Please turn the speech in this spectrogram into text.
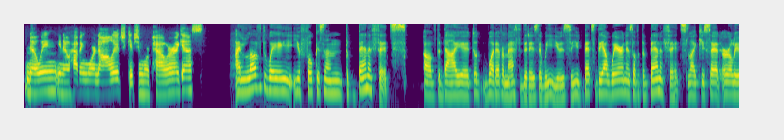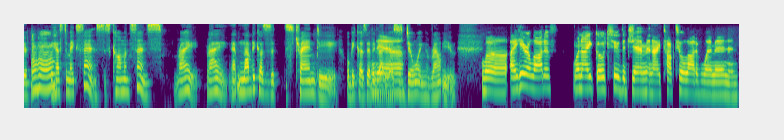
knowing, you know, having more knowledge gives you more power, I guess. I love the way you focus on the benefits of the diet or whatever method it is that we use. You, that's the awareness of the benefits. Like you said earlier, mm-hmm. it has to make sense. It's common sense. Right, right. Not because it's trendy or because everybody yeah. else is doing around you. Well, I hear a lot of when I go to the gym and I talk to a lot of women and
